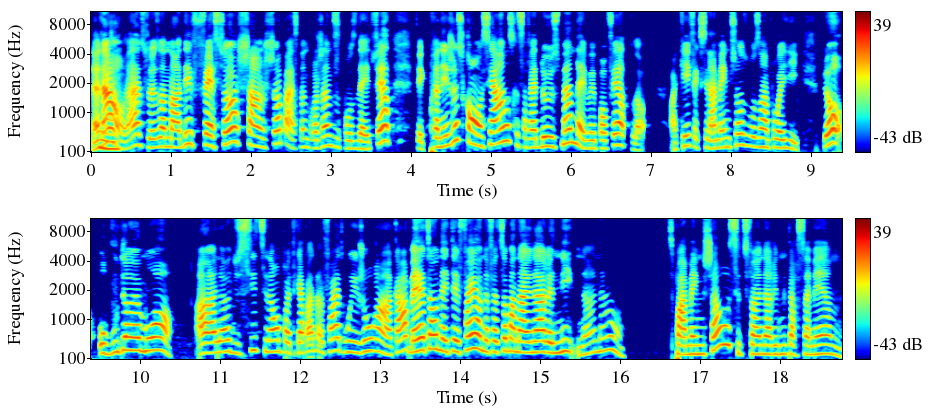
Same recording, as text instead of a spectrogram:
Non, non, hein, tu leur as demandé, fais ça, change ça, puis la semaine prochaine, c'est supposé d'être fait. Fait que prenez juste conscience que ça fait deux semaines, qu'elle n'avait pas fait, là. OK? Fait que c'est la même chose vos employés. Puis là, au bout d'un mois, ah là, Lucie, sinon, on peut être capable de le faire tous les jours encore. Mais on a été fin, on a fait ça pendant une heure et demie. Non, non. C'est pas la même chose si tu fais une heure et demie par semaine.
